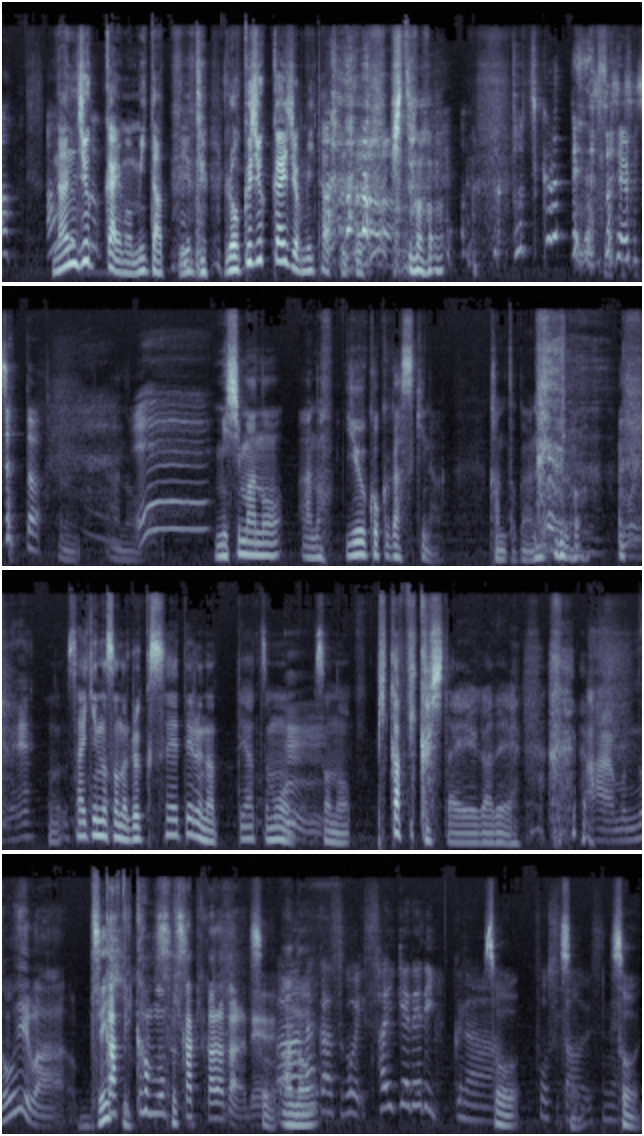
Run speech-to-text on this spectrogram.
あ何十回も見たって言って 60回以上見たって言ってる人、う ん土地狂ってんだそれはちょっと。あのえ三島のあの幽谷が好きな監督なんだけど。最近のその「ルクス・エテルナ」ってやつも、うんそのピカピカした映画で。ああもうノエはピカピカもピカピカだからね。そう。ー、あのあなんかすごいサイケデリックなそう。ポスタそうーですね。そう。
